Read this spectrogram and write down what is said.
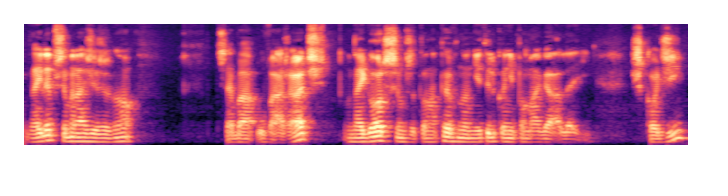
w najlepszym razie, że no, trzeba uważać, w najgorszym, że to na pewno nie tylko nie pomaga, ale i szkodzi.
